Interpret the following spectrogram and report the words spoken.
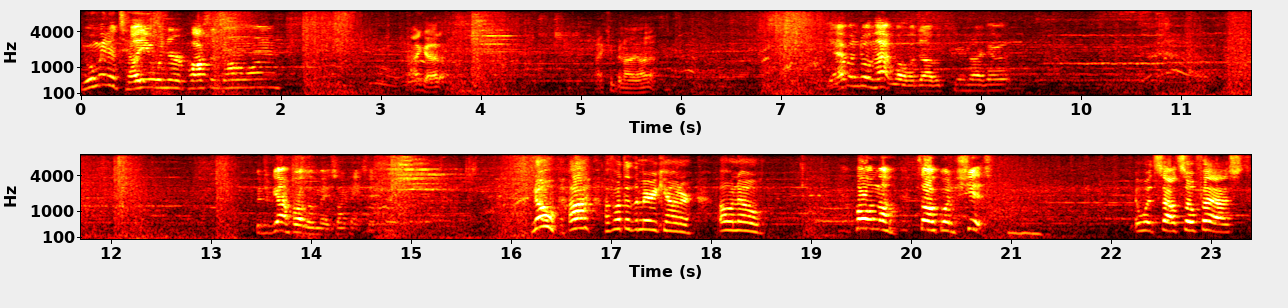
You want me to tell you when your posture's going wrong? I got it. I keep an eye on it. Yeah, I've been doing that well a job of keeping track of it. But you've gotten farther than me, so I can't say shit. No! Ah! I fucked up the Mary counter. Oh no! Oh no! It's all going to shit! It went south so fast!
